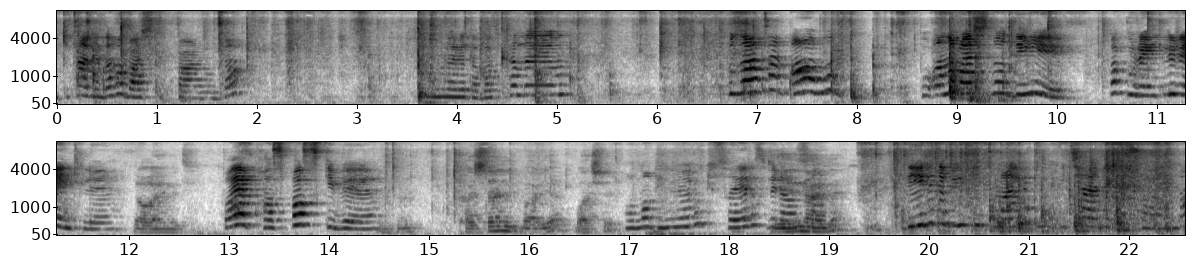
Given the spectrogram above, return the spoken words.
İki tane daha başlık var burada. Bunlara da bakalım. Bu zaten, aa bu, bu ana başlığı değil. Bak bu renkli renkli. Ya evet. Baya paspas gibi. Kaç tane var ya başı? Valla bilmiyorum ki sayarız Diğeri birazdan. nerede? Diğeri de büyük ihtimalle içeride şu anda.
